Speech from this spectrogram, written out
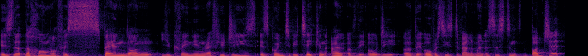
is that the Home Office spend on Ukrainian refugees is going to be taken out of the OD, or uh, the Overseas Development Assistance budget,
